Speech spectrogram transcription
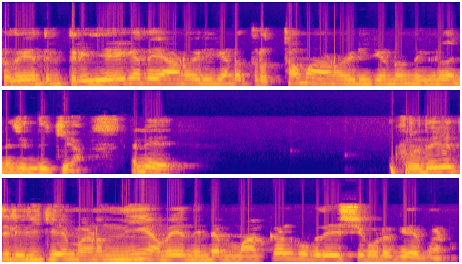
ഹൃദയത്തിൽ ത്രിയേകതയാണോ ഇരിക്കേണ്ടത്? തൃത്വമാണോ ഇരിക്കേണ്ടത്? നിങ്ങൾ തന്നെ ചിന്തിക്കുക. അല്ലേ? ഹൃദയത്തിൽ ഇരിക്കുകയും വേണം. നീ അവയെ നിന്റെ മക്കൾക്ക് ഉപദേശിച്ചു കൊടുക്കുകയും വേണം.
